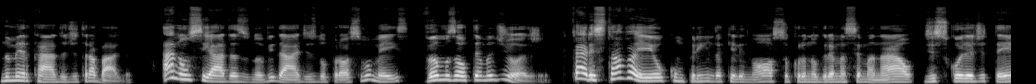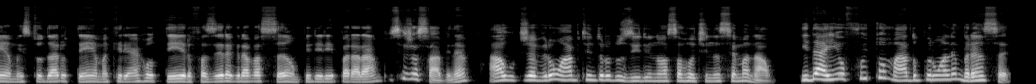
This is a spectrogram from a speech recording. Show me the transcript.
no Mercado de Trabalho. Anunciadas as novidades do próximo mês, vamos ao tema de hoje. Cara, estava eu cumprindo aquele nosso cronograma semanal de escolha de tema, estudar o tema, criar roteiro, fazer a gravação, piriri parará, você já sabe, né? Algo que já virou um hábito introduzido em nossa rotina semanal. E daí eu fui tomado por uma lembrança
